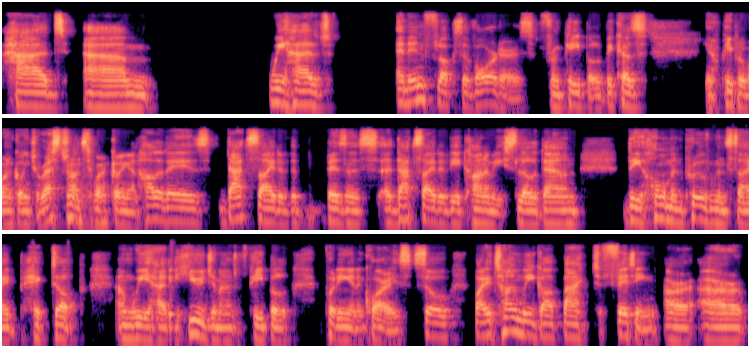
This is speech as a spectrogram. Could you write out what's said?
had um, we had an influx of orders from people because you know people weren't going to restaurants weren't going on holidays. That side of the business uh, that side of the economy slowed down. The home improvement side picked up and we had a huge amount of people putting in inquiries. So by the time we got back to fitting our our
